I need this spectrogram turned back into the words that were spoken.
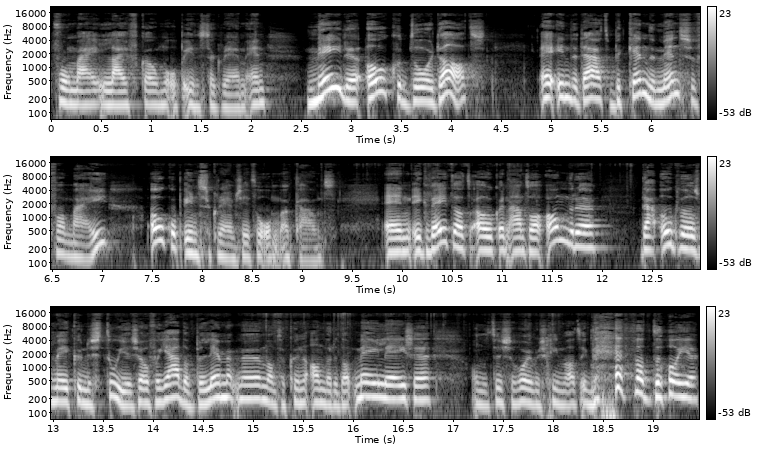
voor mij live komen op Instagram. En mede ook doordat er inderdaad bekende mensen van mij ook op Instagram zitten op mijn account. En ik weet dat ook een aantal anderen daar ook wel eens mee kunnen stoeien. Zo van ja, dat belemmert me, want dan kunnen anderen dat meelezen. Ondertussen hoor je misschien wat. Ik ben wat dooie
